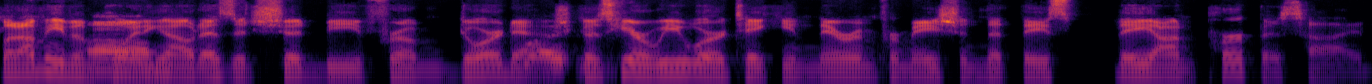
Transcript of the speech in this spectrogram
But I'm even pointing Um, out as it should be from DoorDash because here we were taking their information that they they on purpose hide,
